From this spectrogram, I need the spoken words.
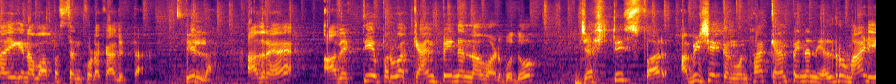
ತಾಯಿಗೆ ನಾವು ವಾಪಸ್ ತಂದು ಕೊಡಕ್ಕಾಗುತ್ತಾ ಇಲ್ಲ. ಆದ್ರೆ ಆ ವ್ಯಕ್ತಿಯ ಪರವ ಕ್ಯಾಂಪೇನ್ ಅನ್ನು ನಾವು ಮಾಡ್ಬೋದು. ಜಸ್ಟಿಸ್ ಫಾರ್ ಅಭಿಷೇಕ್ ಅನ್ನುವಂತಹ ಕ್ಯಾಂಪೇನ್ ಅನ್ನು ಎಲ್ಲರೂ ಮಾಡಿ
